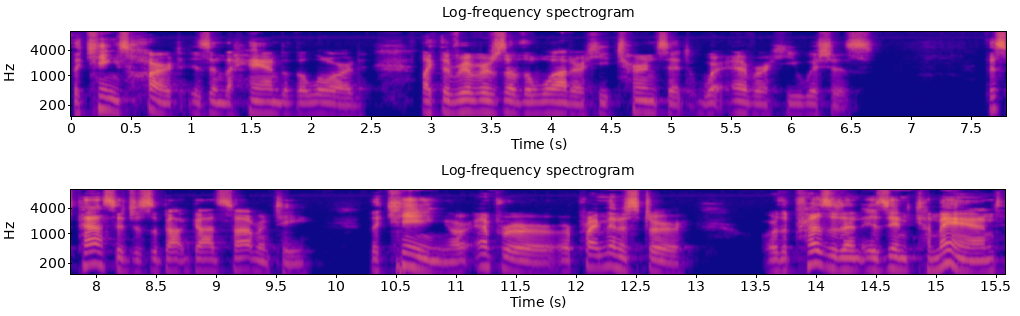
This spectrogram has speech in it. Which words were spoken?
The king's heart is in the hand of the Lord. Like the rivers of the water, he turns it wherever he wishes. This passage is about God's sovereignty. The king or emperor or prime minister or the president is in command,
